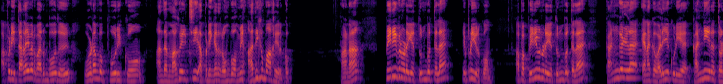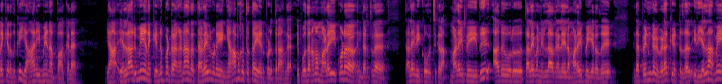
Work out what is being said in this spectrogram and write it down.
அப்படி தலைவர் வரும்போது உடம்பு பூரிக்கும் அந்த மகிழ்ச்சி அப்படிங்கிறது ரொம்பவுமே அதிகமாக இருக்கும். ஆனால் பிரிவினுடைய துன்பத்தில் எப்படி இருக்கும்? அப்போ பிரிவினுடைய துன்பத்தில் கண்களில் எனக்கு வழியக்கூடிய கண்ணீரை துடைக்கிறதுக்கு யாரையுமே நான் பார்க்கல. யா எல்லாருமே எனக்கு என்ன பண்ணுறாங்கன்னா அந்த தலைவனுடைய ஞாபகத்தை தான் ஏற்படுத்துகிறாங்க இப்போ நம்ம மழை கூட இந்த இடத்துல தலைவி கோவிச்சுக்கிறான் மழை பெய்யுது அது ஒரு தலைவன் இல்லாத நிலையில் மழை பெய்கிறது. இந்த பெண்கள் விளக்கேற்றுதல் இது எல்லாமே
